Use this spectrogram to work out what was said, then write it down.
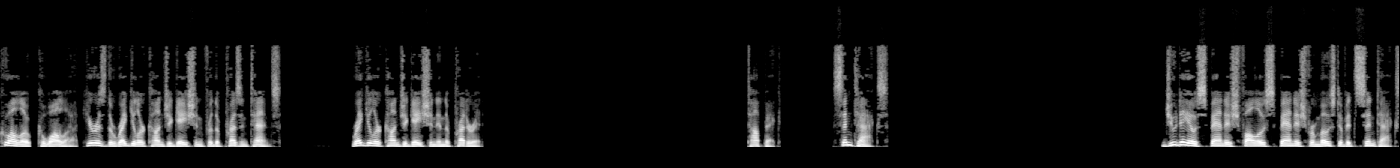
kualo, kawala. Here is the regular conjugation for the present tense. Regular conjugation in the preterite Topic. Syntax Judeo-Spanish follows Spanish for most of its syntax,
